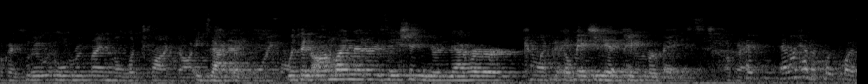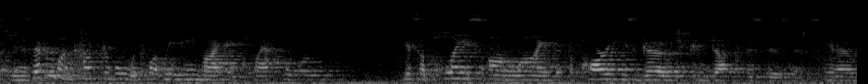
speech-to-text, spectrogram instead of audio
Okay, so it will remain an electronic document at Exactly. that point? With an online notarization, you're never, Kinda like the making it paper-based. Okay. And I have a quick question. Is everyone comfortable with what we mean by a platform? It's a place online that the parties go to conduct this business, you know?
